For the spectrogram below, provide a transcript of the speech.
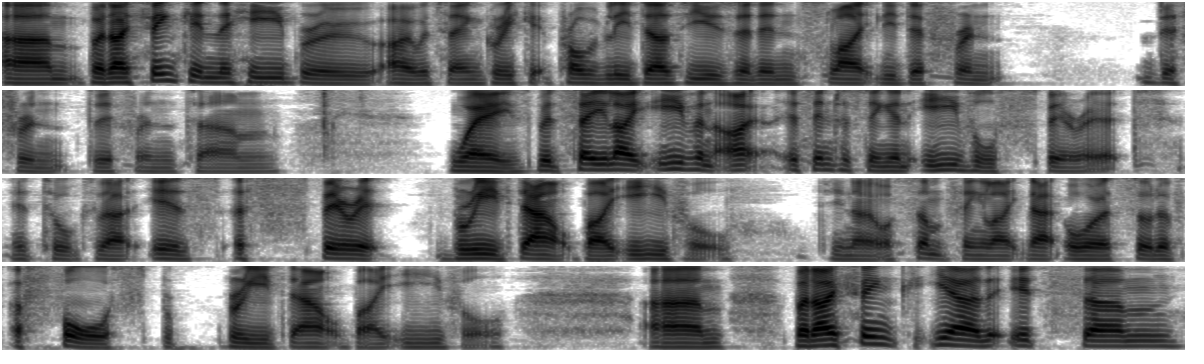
Um, but I think in the Hebrew, I would say in Greek, it probably does use it in slightly different, different, different um, ways. But say like even I, it's interesting. An evil spirit it talks about is a spirit breathed out by evil, you know, or something like that, or a sort of a force b- breathed out by evil. Um, but I think yeah, it's. Um,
